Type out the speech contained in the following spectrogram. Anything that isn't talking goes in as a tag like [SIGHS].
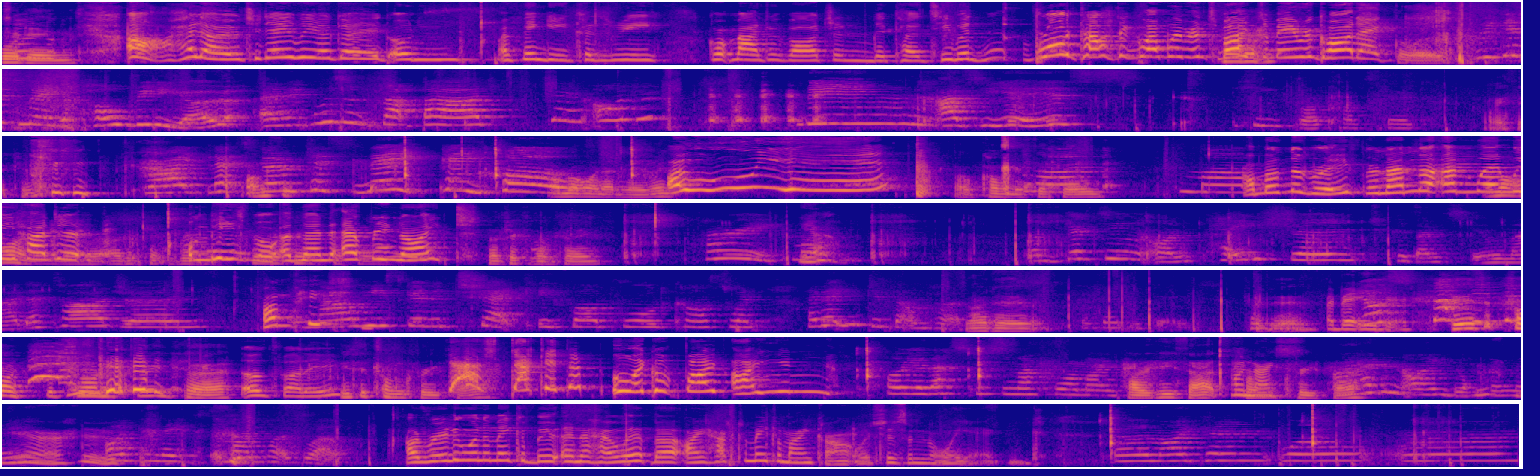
Recording. Ah, hello. Today we are going on a thingy because we got mad with Arjun because he was broadcasting when we were supposed to be recording. [LAUGHS] Sorry. We just made a whole video and it wasn't that bad. Then Arden, [LAUGHS] being as he is, he broadcasted. Wait a second. [LAUGHS] Right, let's I'm go so- to Snake People. I'm not on at the moment. Oh yeah. I'll come in a second. Mom, I'm on the roof. Remember um I'm when not we on had at it. I just on peaceful and then the every thing. night. I'm checking something. hurry, come Yeah. on. I'm getting on patient because I'm still mad at Arjun. On And now peaceful. he's going to check if our broadcast went. I bet you did that on purpose. I do. I bet you did. I do. I bet you did. Here's a Tron, the [LAUGHS] Tron Creeper. That was funny. Here's a Tron Creeper. Yeah, stack it up. Oh, I got five iron. Oh yeah, that's just enough for a mine. Harry, who's that? Oh, Tron nice. I Creeper. had an iron block on me. Yeah, who? I can make a minecart as well. I really want to make a boot and a helmet, but I have to make a minecart, which is annoying. Um, I can. Well, um,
